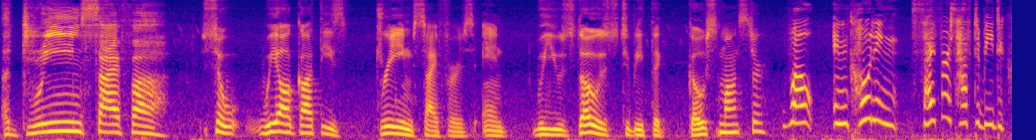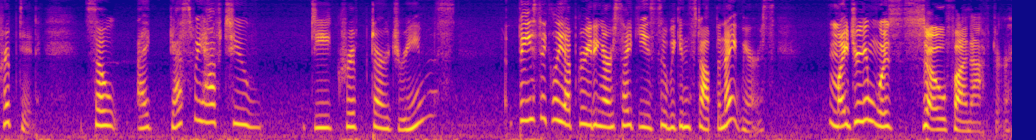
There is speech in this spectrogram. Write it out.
a dream cipher. So, we all got these dream ciphers, and we use those to beat the ghost monster? Well, in coding, ciphers have to be decrypted. So I guess we have to decrypt our dreams? Basically, upgrading our psyches so we can stop the nightmares. My dream was so fun after.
